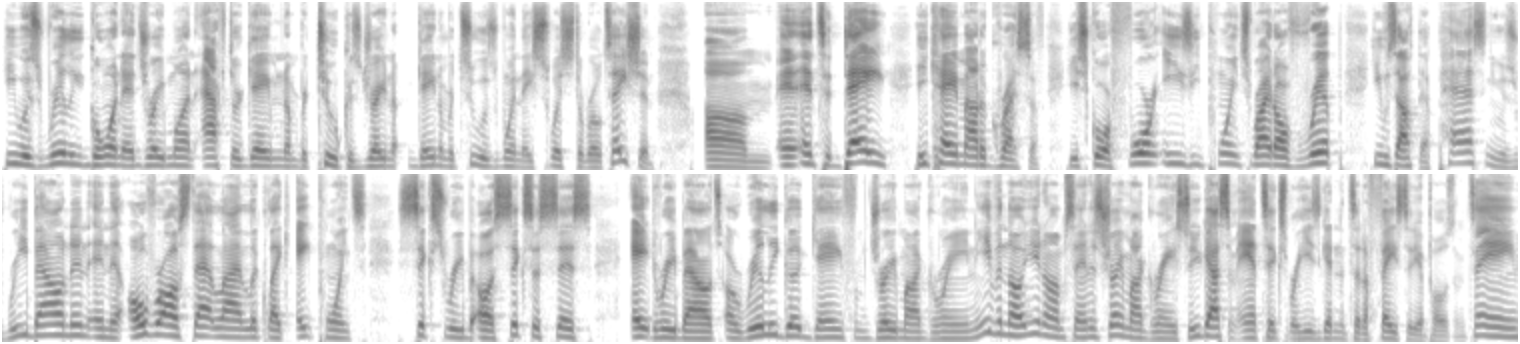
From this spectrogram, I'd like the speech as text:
he was really going at Draymond after game number two because game number two is when they switched the rotation. Um, and, and today he came out aggressive. He scored four easy points right off rip. He was out there passing, he was rebounding, and the overall stat line looked like eight points, six re- or uh, six assists, eight rebounds. A really good game from Draymond Green, even though, you know what I'm saying, it's Draymond Green. So you got some antics where he's getting into the face of the opposing team.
